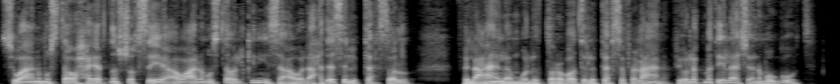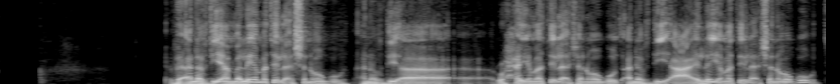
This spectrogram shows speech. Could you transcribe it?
سواء على مستوى حياتنا الشخصية أو على مستوى الكنيسة أو الأحداث اللي بتحصل في العالم والاضطرابات اللي بتحصل في العالم. فيقول لك ما تقلقش أنا موجود. أنا في دقيقه مالية ما تقلقش أنا موجود. أنا في دقيقه روحية ما تقلقش أنا موجود. أنا في دقيقه عائلية ما تقلقش أنا موجود.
